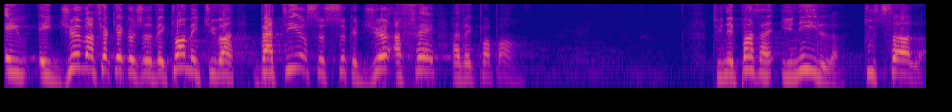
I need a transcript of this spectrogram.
et, Dieu va faire quelque chose avec toi, mais tu vas bâtir ce, ce que Dieu a fait avec papa. Tu n'es pas un, une île tout seul.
